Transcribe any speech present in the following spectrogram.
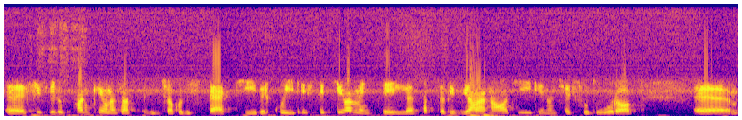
eh, si sviluppa anche una sorta di gioco di specchi, per cui effettivamente il fatto che Viola noti che non c'è il futuro eh,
